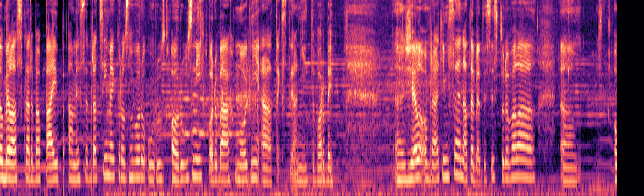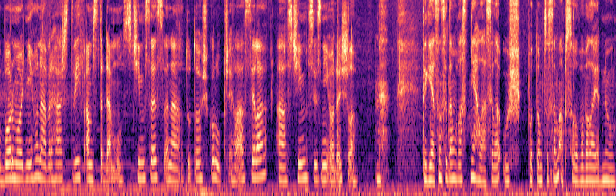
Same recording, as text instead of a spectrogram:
To byla skladba Pipe a my se vracíme k rozhovoru o, růz, o různých podobách módní a textilní tvorby. Eh, Žil, obrátím se na tebe. Ty jsi studovala uh, obor módního návrhářství v Amsterdamu. S čím ses na tuto školu přihlásila a s čím si z ní odešla? Tak já jsem se tam vlastně hlásila už po tom, co jsem absolvovala jednu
